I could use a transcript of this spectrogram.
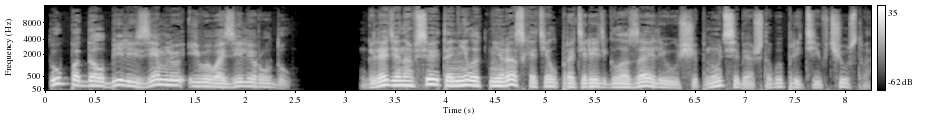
Тупо долбили землю и вывозили руду. Глядя на все это, Нилок не раз хотел протереть глаза или ущипнуть себя, чтобы прийти в чувство.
